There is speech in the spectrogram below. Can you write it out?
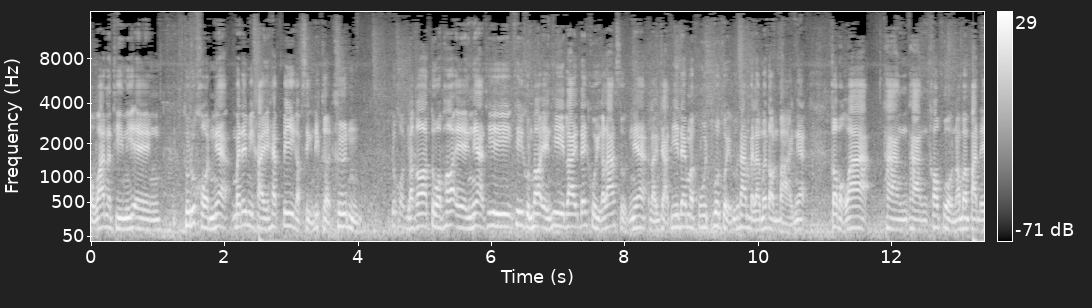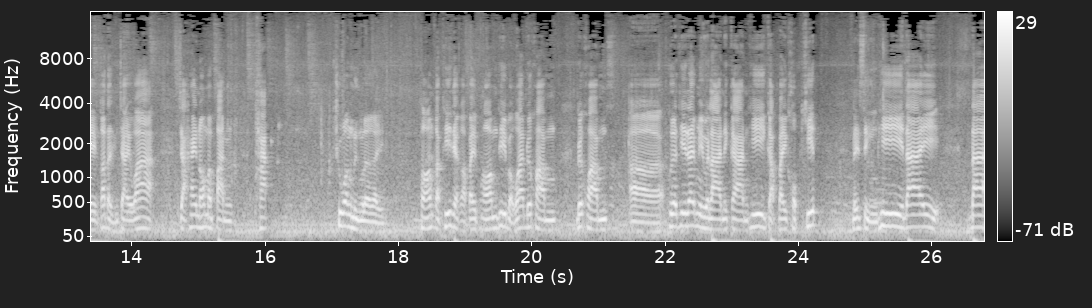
ผมว่านาทีนี้เองทุกๆคนเนี่ยไม่ได้มีใครแฮปปี้กับสิ่งที่เกิดขึ้น ทุกคนแล้วก็ตัวพ่อเองเนี่ยที่ที่คุณพ่อเองที่ได้ได้คุยกันล่าสุดเนี่ยหลังจากที่ได้มาพูดพูดคุยกับทุกท่านไปแล้วเมื่อตอนบ่ายเนี่ยก็บอกว่าทางทางครอบครัวน้องปันปันเองก็ตัดสินใจว่าจะให้น้องปันปันพักช่วงหนึ่งเลย พร้อมกับที่จะกลับไปพร้อมที่แบบว่าด้วยความด้วยความเเพื่อที่ได้มีเวลาในการที่กลับไปขบคิดในสิ่งที่ได้ ได้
